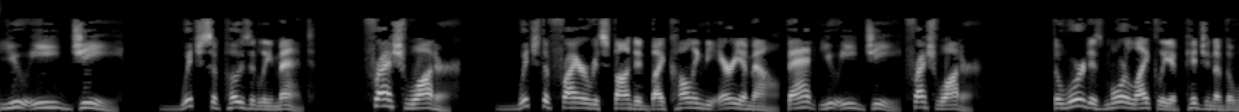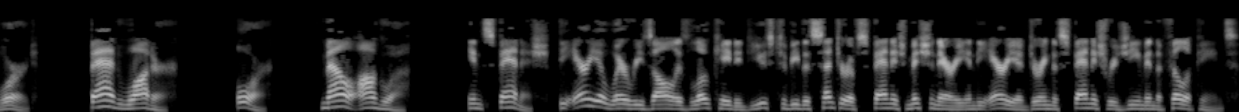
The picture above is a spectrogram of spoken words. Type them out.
UEG, which supposedly meant fresh water, which the friar responded by calling the area mal, bad, UEG, fresh water. The word is more likely a pidgin of the word bad water, or mal agua, in Spanish, the area where Rizal is located used to be the center of Spanish missionary in the area during the Spanish regime in the Philippines.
